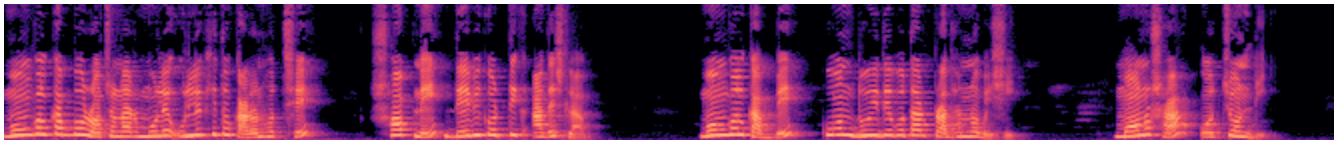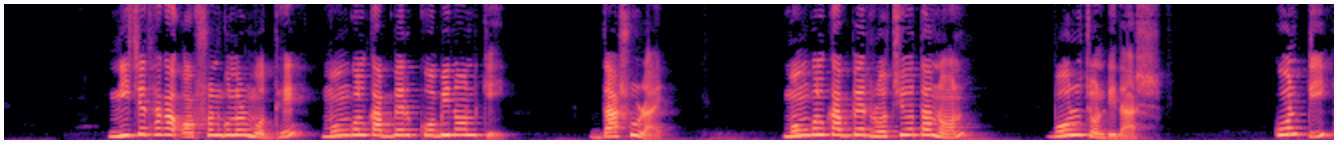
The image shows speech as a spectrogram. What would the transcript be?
মঙ্গল কাব্য রচনার মূলে উল্লেখিত কারণ হচ্ছে স্বপ্নে দেবী কর্তৃক আদেশ লাভ। মঙ্গল কাব্যে কোন দুই দেবতার প্রাধান্য বেশি? মনসা ও চণ্ডী। নিচে থাকা অপশনগুলোর মধ্যে মঙ্গল কাব্যের কবি নন কে? দাসু রায়। মঙ্গল কাব্যের রচয়িতা নন বরুচণ্ডী দাস। কোনটি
